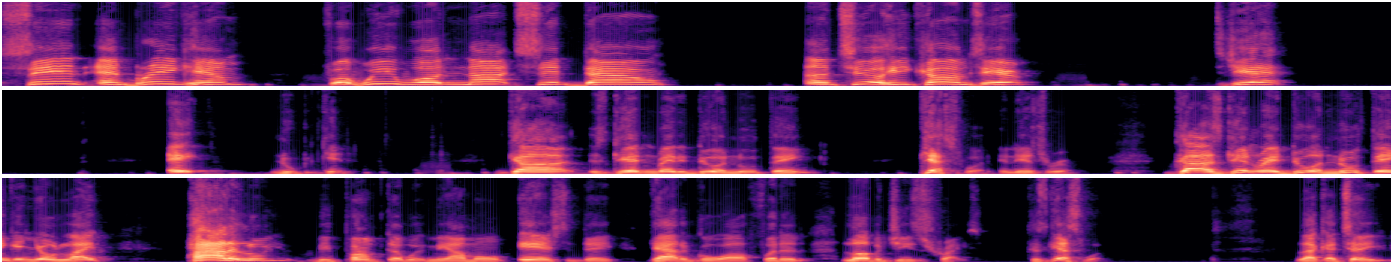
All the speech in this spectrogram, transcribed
Send and bring him, for we will not sit down until he comes here. Did you hear that? Eight, new beginning. God is getting ready to do a new thing. Guess what? In Israel, God's getting ready to do a new thing in your life. Hallelujah. Be pumped up with me. I'm on edge today got to go off for the love of Jesus Christ. Because guess what? Like I tell you,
